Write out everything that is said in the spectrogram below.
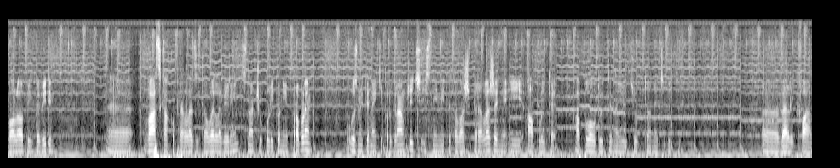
voleo bih da vidim e, vas kako prelazite ovaj lavirint, znači ukoliko nije problem, uzmite neki programčić i snimite to vaše prelaženje i uploadujte na YouTube, to neće biti velik file.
